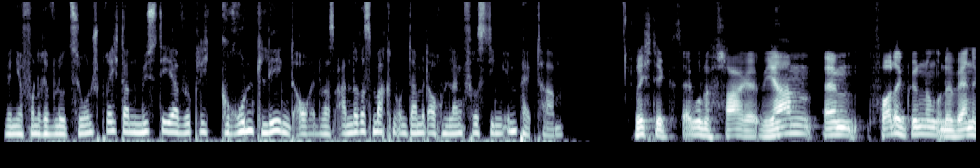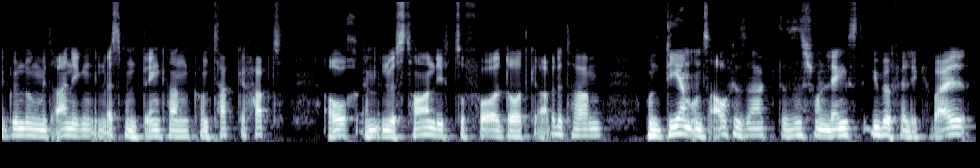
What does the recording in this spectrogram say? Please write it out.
wenn ihr von Revolution spricht, dann müsst ihr ja wirklich grundlegend auch etwas anderes machen und damit auch einen langfristigen Impact haben. Richtig, sehr gute Frage. Wir haben ähm, vor der Gründung oder während der Gründung mit einigen Investmentbankern Kontakt gehabt auch ähm, Investoren, die zuvor dort gearbeitet haben. Und die haben uns auch gesagt, das ist schon längst überfällig, weil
